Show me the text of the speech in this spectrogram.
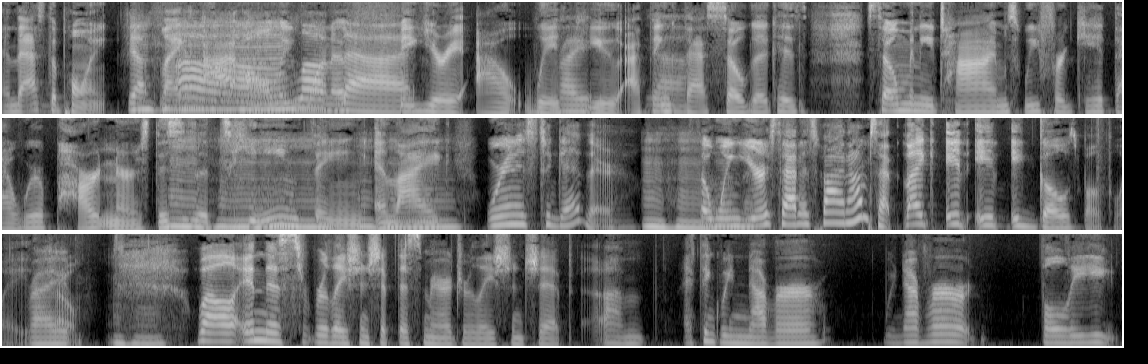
And that's the point. Yeah. Like, Oh, I only want to figure it out with Right. you. I think Yeah. that's so good because so many times we forget that we're partners. This is a mm-hmm. team thing. And mm-hmm. like, we're in this together. Mm-hmm. So when you're satisfied, I'm satisfied. Like, it, it, it goes both ways. Right. So. Well, in this relationship, this marriage relationship, um, I think we never, we never fully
